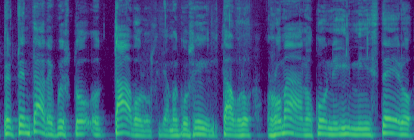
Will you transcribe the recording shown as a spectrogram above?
per tentare questo eh, tavolo, si chiama così il tavolo romano, con il Ministero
